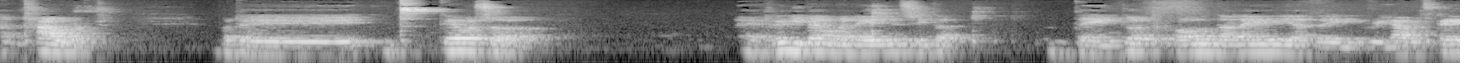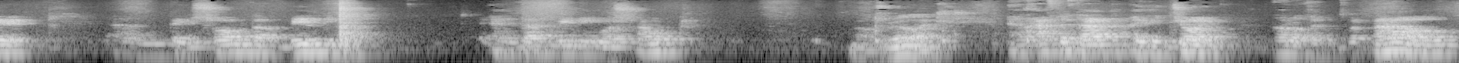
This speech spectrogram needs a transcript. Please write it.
and Howard. But uh, there was a, a redevelopment agency that they got all that area, they rehabilitated, and they sold that building, and that building was out. Oh, really? And after that, I joined none of them. But now,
